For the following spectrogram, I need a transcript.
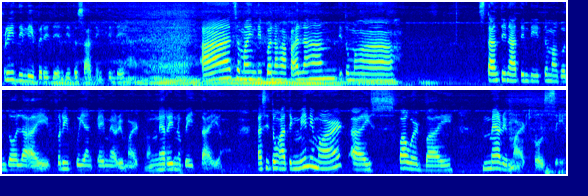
free delivery din dito sa ating tindahan. At sa mga hindi pa nakakaalam, itong mga stante natin dito, mga gondola, ay free po yan kay Mary Mart nung na-renovate tayo. Kasi itong ating mini mart ay powered by Mary Mart Wholesale.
